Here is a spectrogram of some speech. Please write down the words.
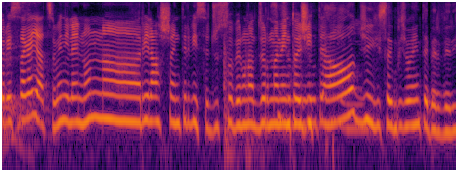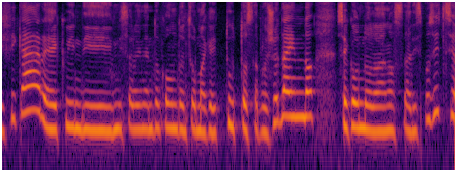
Dottoressa Cagliazzo, quindi lei non eh, rilascia interviste giusto per un aggiornamento ai cittadini? oggi semplicemente per verificare e quindi mi sto rendendo conto insomma, che tutto sta procedendo secondo la nostra disposizione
